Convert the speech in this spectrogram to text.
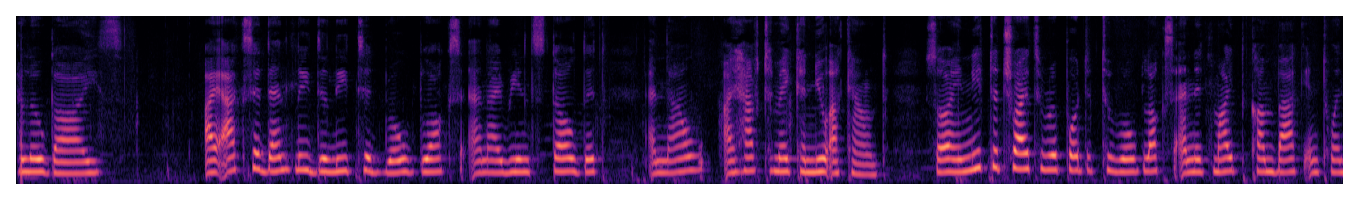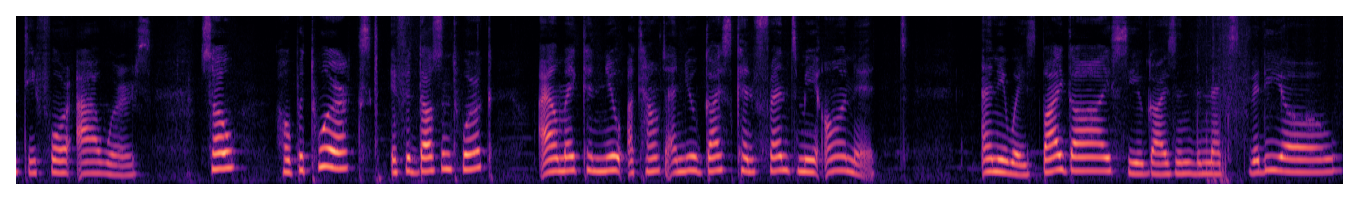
Hello guys. I accidentally deleted Roblox and I reinstalled it and now I have to make a new account. So I need to try to report it to Roblox and it might come back in 24 hours. So hope it works. If it doesn't work, I'll make a new account and you guys can friend me on it. Anyways, bye guys. See you guys in the next video.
